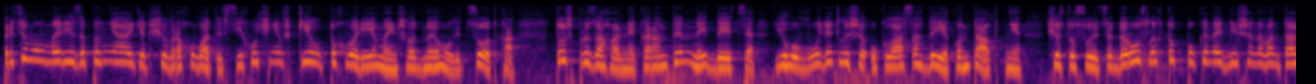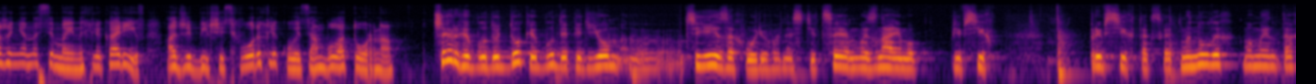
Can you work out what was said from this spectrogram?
При цьому в мерії запевняють, якщо врахувати всіх учнів шкіл, то хворіє менше 1%. Тож про загальний карантин не йдеться. Його вводять лише у класах, де є контактні. Що стосується дорослих, то поки найбільше навантаження на сімейних лікарів, адже більшість хворих лікується амбулаторно. Черги будуть, доки буде підйом е, цієї захворюваності. Це ми знаємо при всіх, при всіх так сказати, минулих моментах.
